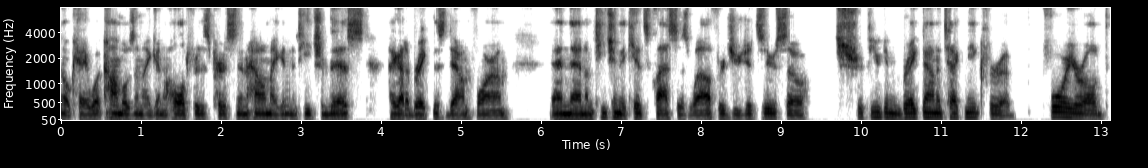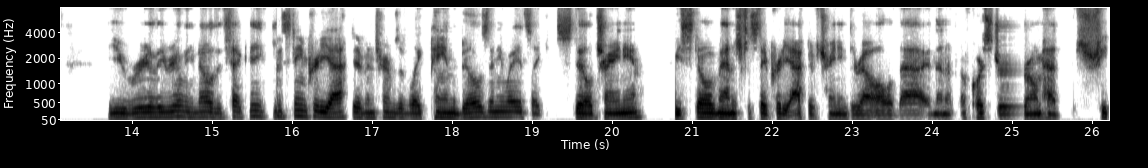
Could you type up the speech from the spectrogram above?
okay what combos am i going to hold for this person? How am i going to teach them this? I got to break this down for them and then i'm teaching the kids class as well for jiu-jitsu so if you can break down a technique for a four year old you really really know the technique. And staying pretty active in terms of like paying the bills anyway. It's like still training we still managed to stay pretty active training throughout all of that. And then, of course, Jerome had she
